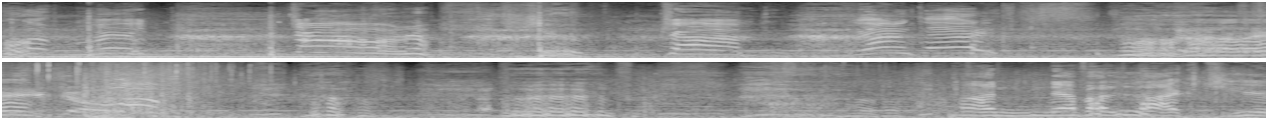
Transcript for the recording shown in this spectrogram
Put me down, you damn Yankee! There you go. I never liked you.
